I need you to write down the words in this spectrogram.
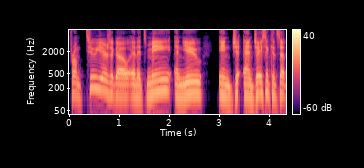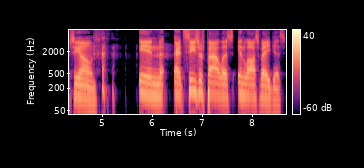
from two years ago, and it's me and you in J- and Jason Concepcion in at Caesar's Palace in Las Vegas,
